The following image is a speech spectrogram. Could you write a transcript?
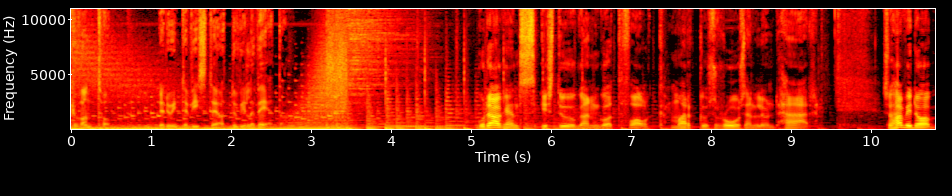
Kvanthopp, det du inte visste att du ville veta. Goddagens i stugan gott folk, Markus Rosenlund här. Så har vi då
